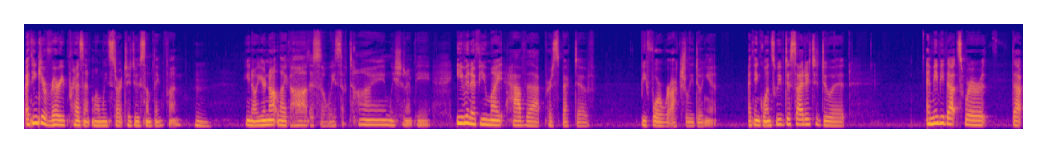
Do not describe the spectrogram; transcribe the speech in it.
I think you're very present when we start to do something fun. You know, you're not like, oh, this is a waste of time. We shouldn't be. Even if you might have that perspective before we're actually doing it. I think once we've decided to do it, and maybe that's where that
